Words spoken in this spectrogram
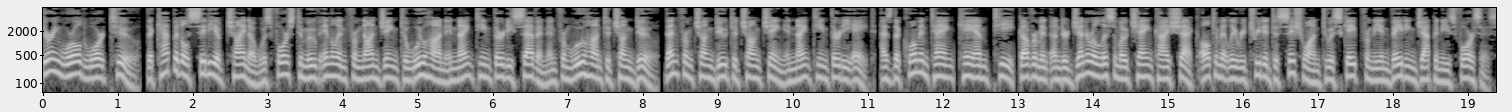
During World War II, the capital city of China was forced to move inland from Nanjing to Wuhan in 1937 and from Wuhan to Chengdu, then from Chengdu to Chongqing in 1938, as the Kuomintang KMT government under Generalissimo Chiang Kai-shek ultimately retreated to Sichuan to escape from the invading Japanese forces.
